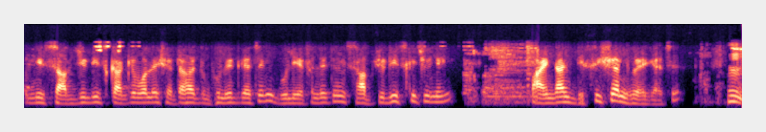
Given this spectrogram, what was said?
উনি সাবজুডিস কাকে বলে সেটা হয়তো ভুলে গেছেন গুলিয়ে ফেলেছেন। সাবজুডিস কিছু নেই। ফাইনাল ডিসিশন হয়ে গেছে। হুম।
